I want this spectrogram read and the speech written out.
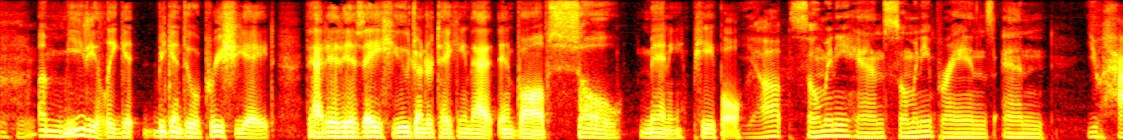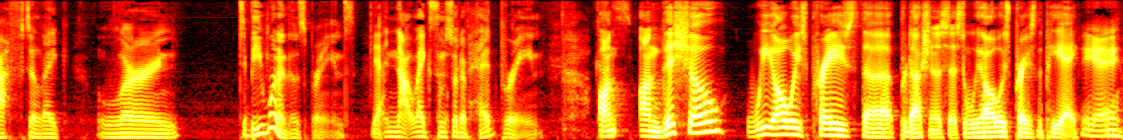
mm-hmm. immediately get begin to appreciate that it is a huge undertaking that involves so many people. Yup. So many hands, so many brains, and you have to like learn to be one of those brains. Yeah. And not like some sort of head brain. on on this show, we always praise the production assistant. We always praise the PA. PA.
